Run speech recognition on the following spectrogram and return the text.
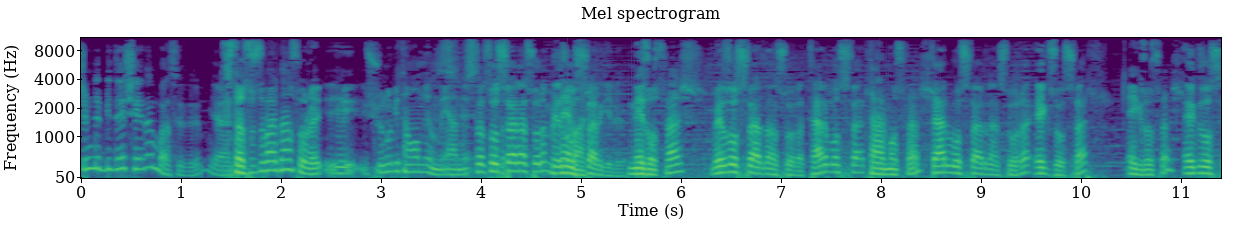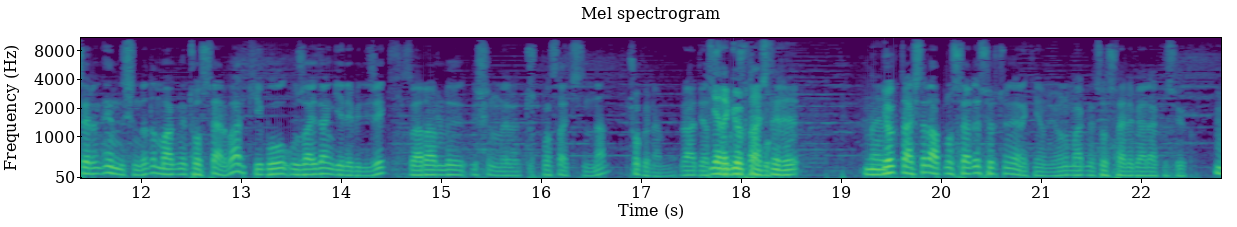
Şimdi bir de şeyden bahsedelim. Yani Stratosferden sonra e, şunu bir tamamlayalım. Yani stratosferden sonra mezosfer geliyor. mezosfer, Mezosferden sonra termosfer, termosfer, termosferden sonra egzosfer. egzosfer. Egzosferin en dışında da magnetosfer var ki bu uzaydan gelebilecek zararlı ışınları tutması açısından çok önemli. Radyasyon Ya da tutar bu. göktaşları. Göktaşları atmosferde sürtünerek yanıyor. Onun magnetosferle bir alakası yok. Hı.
